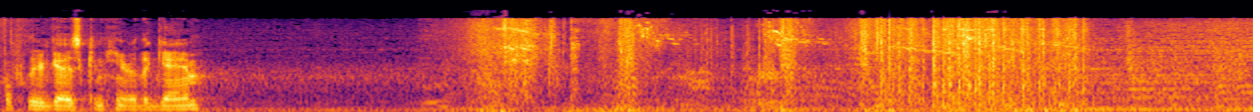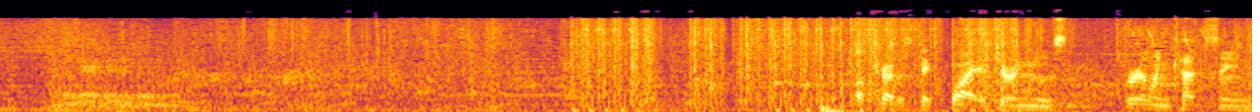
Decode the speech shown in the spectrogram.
Hopefully you guys can hear the game. I'll try to stay quiet during these thrilling cutscenes.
